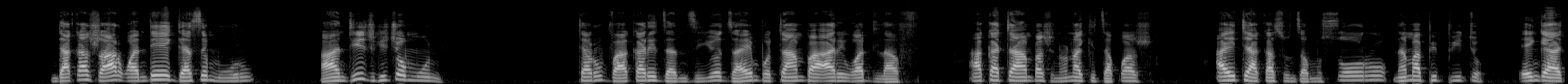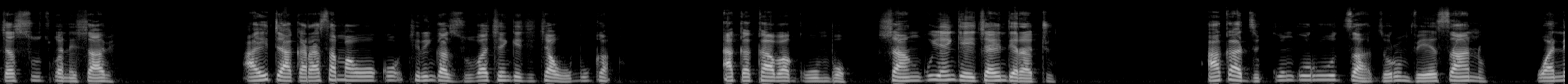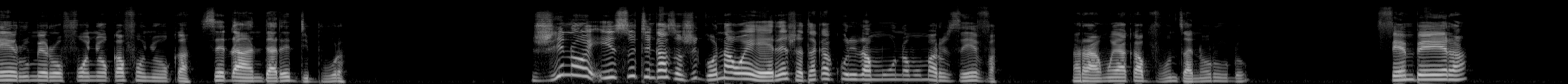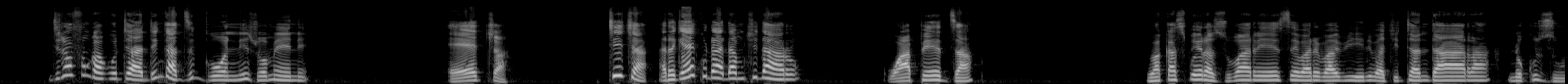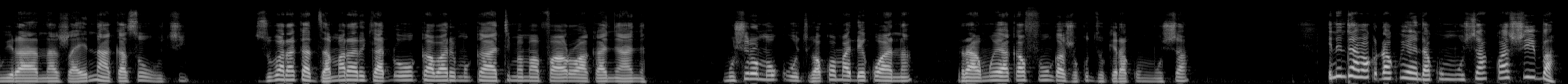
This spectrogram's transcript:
ndakazvarwa ndega semhuru. Handidyi chomunhu tarubva akaridza nziyo dzaimbotamba ari wadlaf akatamba zvinonakidza kwazvo. Aiti akazunza musoro namapipito enge achasutswa neshavi. Aiti akarasa maoko chiringazuva chenge chichahubuka. Akakava gumbo shangu yenge ichaendera tu. Akadzikungurutsa dzorumvesano wanei rume rofonyoka fonyoka sedanda redhibhura zvino isu tingazozvigonawo here zvatakakurira muno mumaruzevha? Ramwe akabvunza norudo. Fembera. Ndinofunga kuti handingadzigoni zvomene. Hecha ticha regai kudada muchidaro. Wapedza. Vakaswera zuva rese vari vaviri vachitandara nokuzuwirana zvainaka souchi zuva rakadzamara rikadoka vari mukati mamafaro akanyanya. Mushure mokudya kwamadekwana ramwe akafunga zvokudzokera kumusha. Ini ndava kuda kuenda kumusha kwasviba.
